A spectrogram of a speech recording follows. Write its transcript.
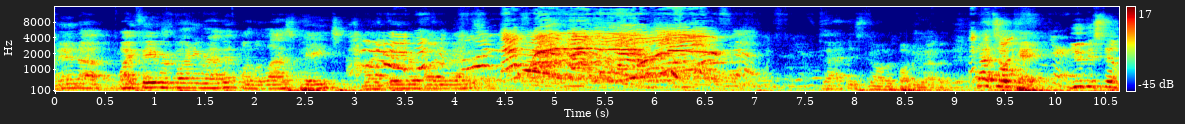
and uh, my favorite bunny rabbit on the last page. My favorite bunny rabbit. That is not a bunny rabbit. That's okay. You can still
